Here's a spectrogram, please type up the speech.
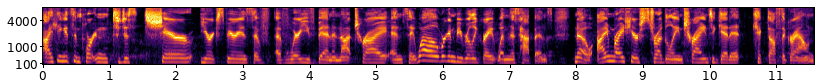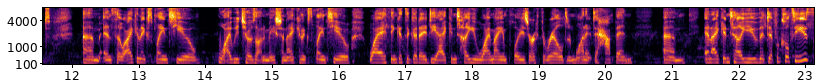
I think it's important to just share your experience of, of where you've been and not try and say, well, we're going to be really great when this happens. No, I'm right here struggling, trying to get it kicked off the ground. Um, and so I can explain to you why we chose automation. I can explain to you why I think it's a good idea. I can tell you why my employees are thrilled and want it to happen. Um, and I can tell you the difficulties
